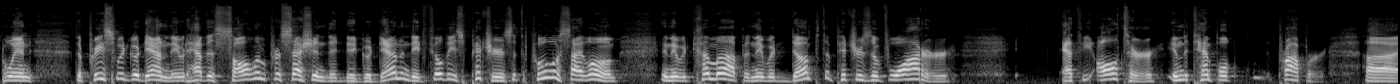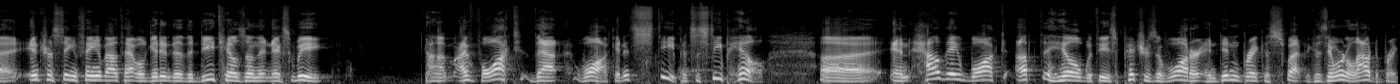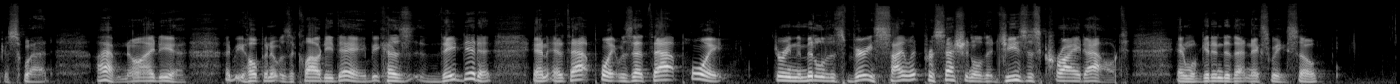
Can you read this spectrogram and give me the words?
when the priests would go down and they would have this solemn procession that they'd go down and they'd fill these pitchers at the pool of Siloam and they would come up and they would dump the pitchers of water at the altar in the temple proper. Uh, interesting thing about that, we'll get into the details on that next week, Um, I've walked that walk, and it's steep, it's a steep hill. Uh, and how they walked up the hill with these pitchers of water and didn't break a sweat because they weren't allowed to break a sweat. I have no idea. I'd be hoping it was a cloudy day because they did it. And at that point, it was at that point during the middle of this very silent processional that Jesus cried out. And we'll get into that next week. So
